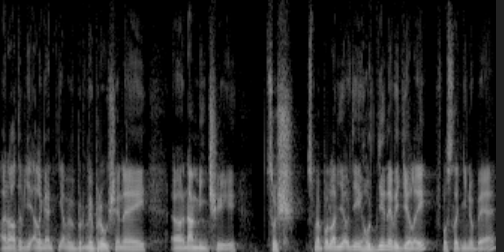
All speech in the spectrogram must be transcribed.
relativně elegantní a vybroušený eh, na míči, což jsme podle mě od něj hodně neviděli v poslední době.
